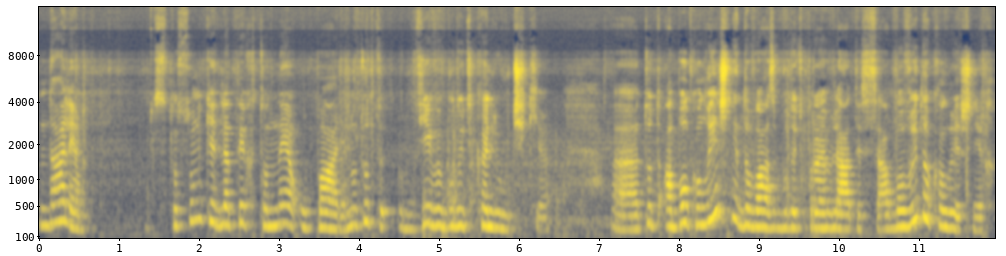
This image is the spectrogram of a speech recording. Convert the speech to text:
Далі. Стосунки для тих, хто не у парі. Ну тут діви будуть колючки. Е, Тут або колишні до вас будуть проявлятися, або ви до колишніх,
